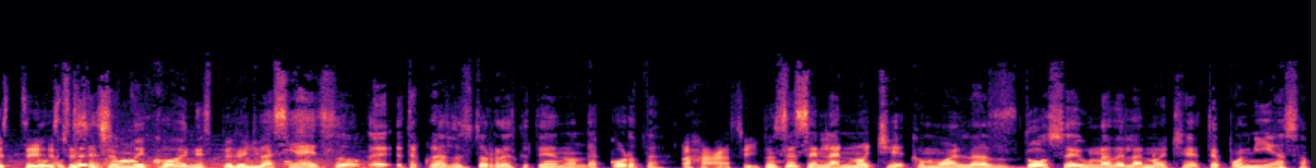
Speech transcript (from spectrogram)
este, este Ustedes sitio- son muy jóvenes, pero yo hacía eso. eh, ¿Te acuerdas de estos redes que tenían onda corta? Ajá, sí. Entonces en la noche, como a las 12, una de la noche, te ponías a,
